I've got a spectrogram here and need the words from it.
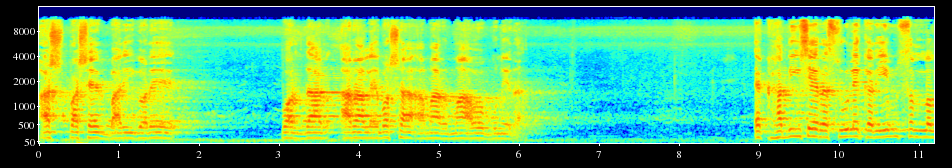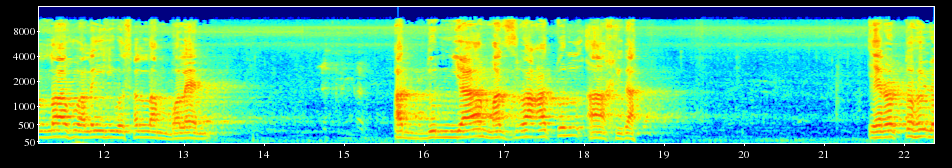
আশপাশের বাড়িঘরে পর্দার আড়ালে বসা আমার মা ও বোনেরা। এক হাদিসে রসুল করিম সাল্লাহ আলহি ওসাল্লাম বলেন আদুনিয়া মাজরাআতুল আখিরা এর অর্থ হইল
